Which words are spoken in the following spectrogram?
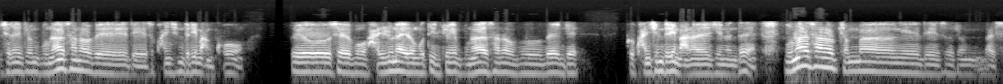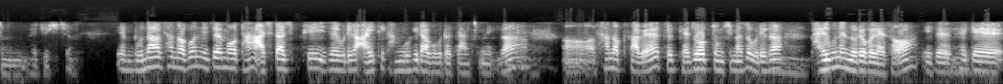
요새는 좀 문화 산업에 대해서 관심들이 많고 또 요새 뭐 한류나 이런 것도 일종의 문화 산업에 이제 그 관심들이 많아지는데 문화 산업 전망에 대해서 좀 말씀해 주시죠. 예, 문화 산업은 이제 뭐 다 아시다시피 이제 우리가 IT 강국이라고 그러지 않습니까? 어, 산업 사회, 즉 제조업 중심에서 우리가 음, 발군의 노력을 해서 이제 음. 세계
